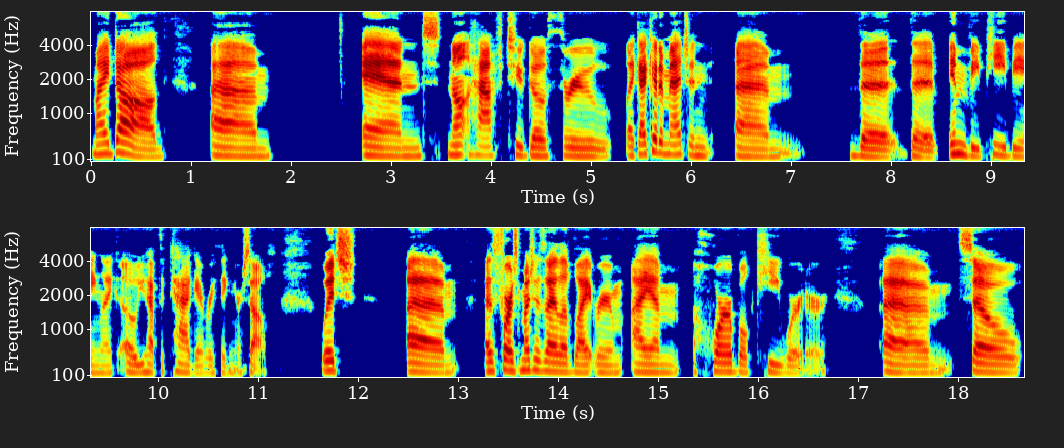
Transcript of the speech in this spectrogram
my dog. Um, and not have to go through like I could imagine um the the MVP being like, oh, you have to tag everything yourself, which um as for as much as I love Lightroom, I am a horrible keyworder. Um so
